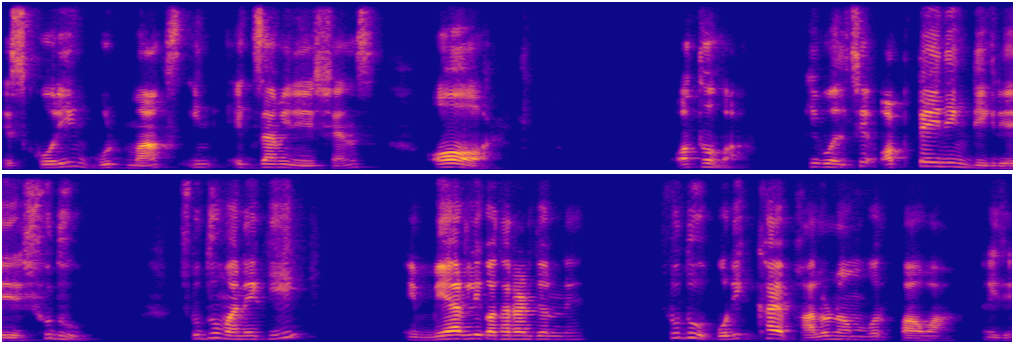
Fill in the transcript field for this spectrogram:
Scoring good marks in examinations or অথবা কি বলছে অবটেইনিং ডিগ্রি শুধু। শুধু মানে কি? এই মেয়ারলি কথাটার জন্যে। শুধু পরীক্ষায় ভালো নম্বর পাওয়া। এই যে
